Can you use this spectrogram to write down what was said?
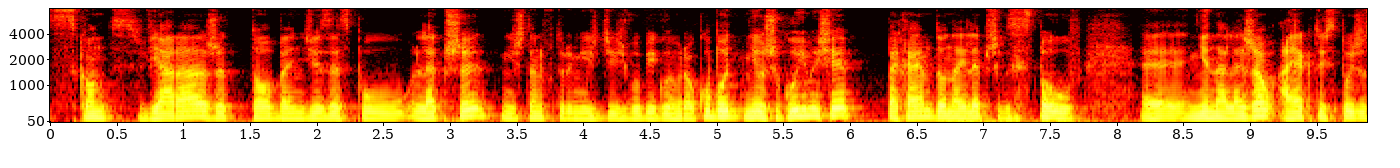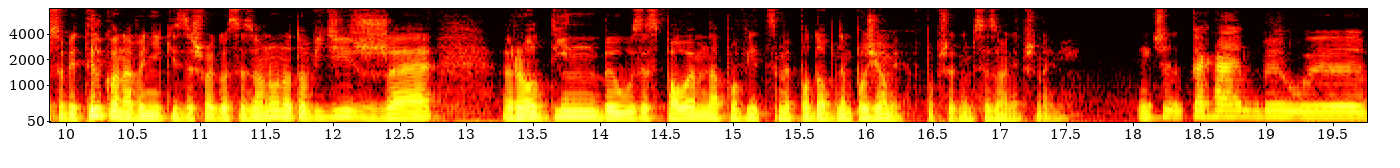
skąd wiara, że to będzie zespół lepszy niż ten, w którym jeździłeś w ubiegłym roku, bo nie oszukujmy się, PHM do najlepszych zespołów e, nie należał, a jak ktoś spojrzy sobie tylko na wyniki z zeszłego sezonu, no to widzi, że Rodin był zespołem na powiedzmy podobnym poziomie w poprzednim sezonie przynajmniej. Znaczy PHM był y,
